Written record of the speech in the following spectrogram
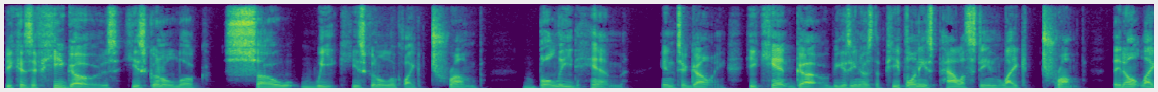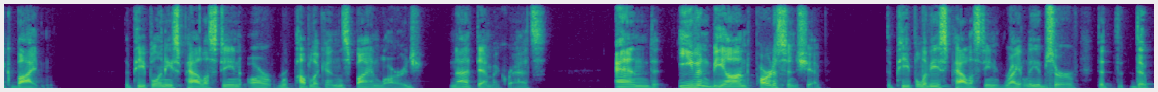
because if he goes, he's going to look so weak. He's going to look like Trump bullied him into going. He can't go because he knows the people in East Palestine like Trump. They don't like Biden. The people in East Palestine are Republicans by and large, not Democrats. And even beyond partisanship, the people of East Palestine rightly observe that the,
